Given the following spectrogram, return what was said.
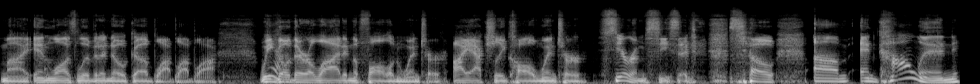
my in laws live in Anoka. Blah blah blah. We go there a lot in the fall and winter. I actually call winter serum season. So, um, and Colin,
